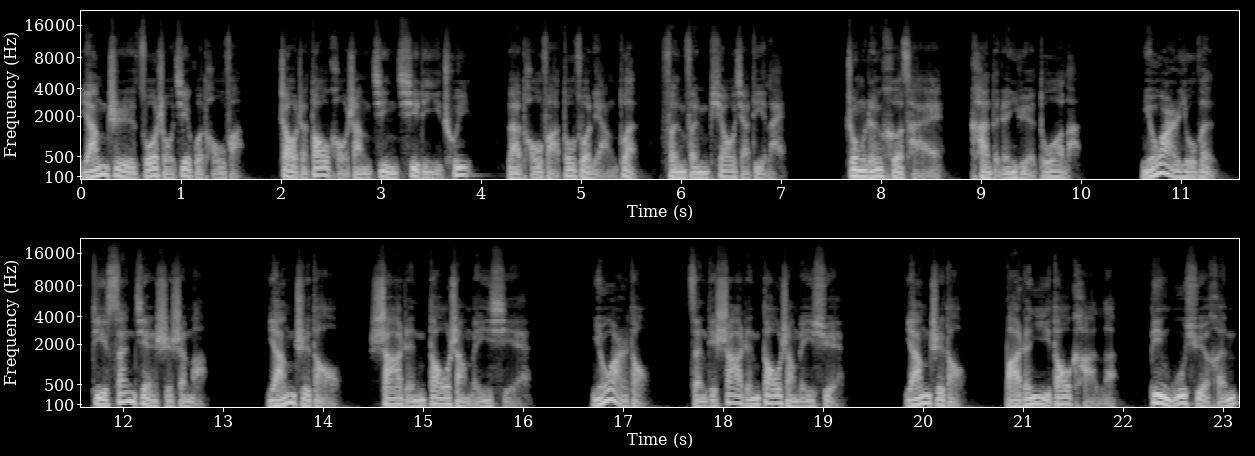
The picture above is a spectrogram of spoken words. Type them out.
杨志左手接过头发，照着刀口上尽气力一吹，那头发都做两段，纷纷飘下地来。众人喝彩，看的人越多了。牛二又问：“第三件是什么？”杨志道：“杀人刀上没血。”牛二道：“怎地杀人刀上没血？”杨志道：“把人一刀砍了，并无血痕，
